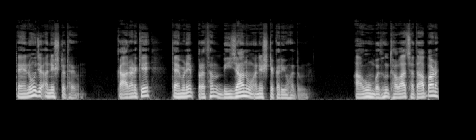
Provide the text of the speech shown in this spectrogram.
તેનું જ અનિષ્ટ થયું. કારણ કે તેમણે પ્રથમ બીજાનું અનિષ્ટ કર્યું હતું. આવું બધું થવા છતાં પણ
